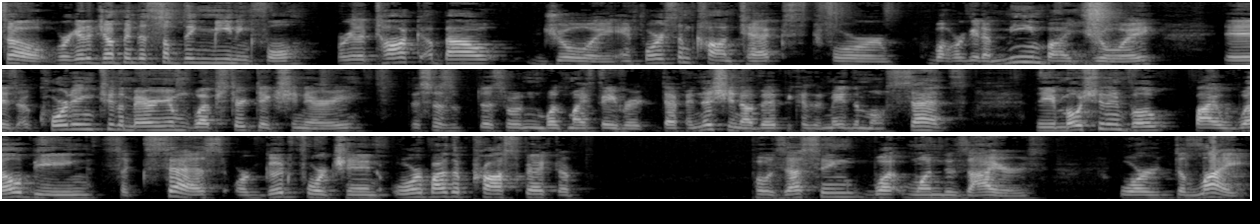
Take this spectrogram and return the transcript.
So we're gonna jump into something meaningful. We're gonna talk about joy, and for some context for what we're gonna mean by joy, is according to the Merriam-Webster dictionary. This is this one was my favorite definition of it because it made the most sense. The emotion invoked by well-being, success, or good fortune, or by the prospect of possessing what one desires, or delight,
